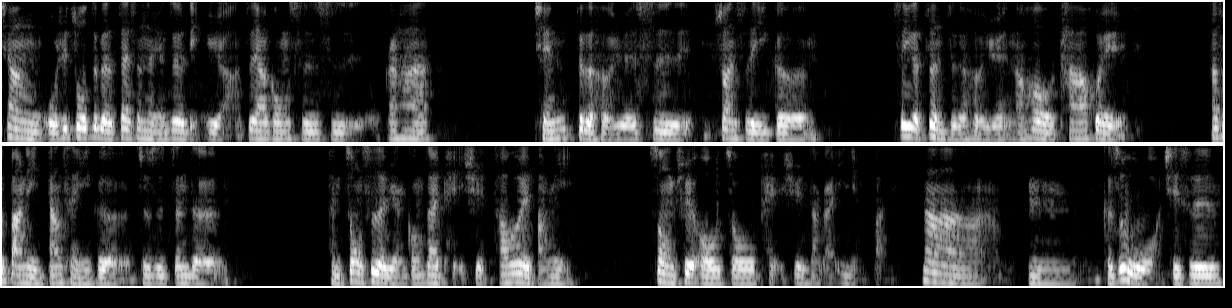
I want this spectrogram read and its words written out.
像我去做这个再生能源这个领域啊，这家公司是跟他签这个合约是算是一个是一个正职的合约，然后他会他是把你当成一个就是真的很重视的员工在培训，他会把你送去欧洲培训大概一年半。那嗯，可是我其实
